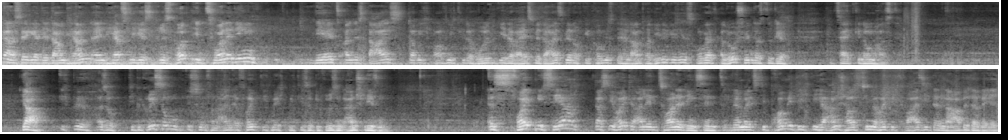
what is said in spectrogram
Ja, sehr geehrte Damen und Herren, ein herzliches Grüß Gott in Zorneding wer jetzt alles da ist, glaube ich, brauche nicht wiederholen. Jeder weiß, wer da ist. Wer noch gekommen ist, der Herr Landrat Niedergesetz. Robert, hallo, schön, dass du dir Zeit genommen hast. Ja, ich, also die Begrüßung ist schon von allen erfolgt. Ich möchte mich dieser Begrüßung anschließen. Es freut mich sehr, dass Sie heute alle in Zorneding sind. Wenn man jetzt die Promi-Dichte hier anschaut, sind wir heute quasi der Nabel der Welt.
